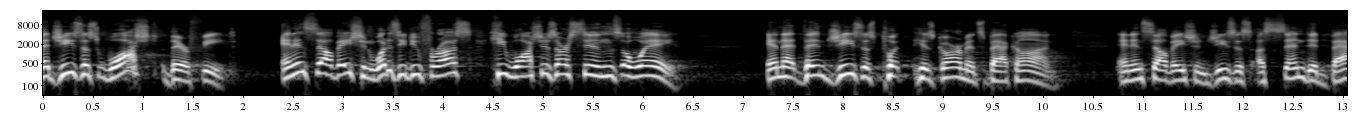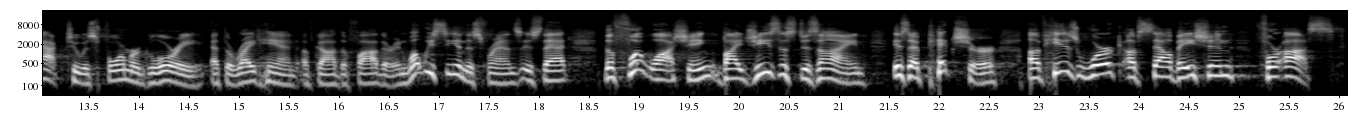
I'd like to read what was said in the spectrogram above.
That Jesus washed their feet and in salvation, what does he do for us? He washes our sins away. And that then Jesus put his garments back on. And in salvation, Jesus ascended back to his former glory at the right hand of God the Father. And what we see in this, friends, is that the foot washing by Jesus' design is a picture of his work of salvation for us.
